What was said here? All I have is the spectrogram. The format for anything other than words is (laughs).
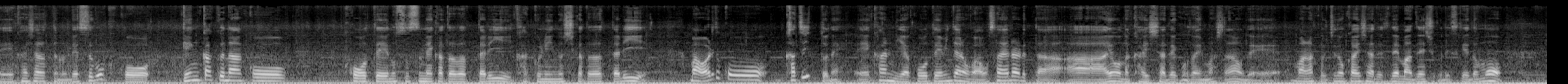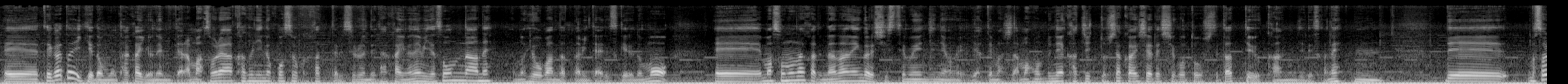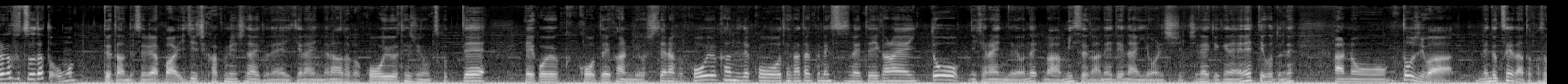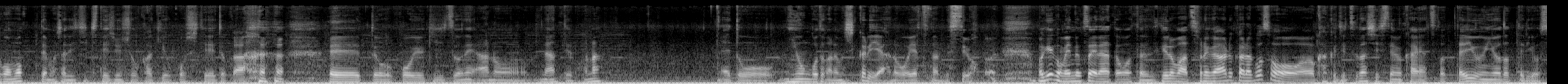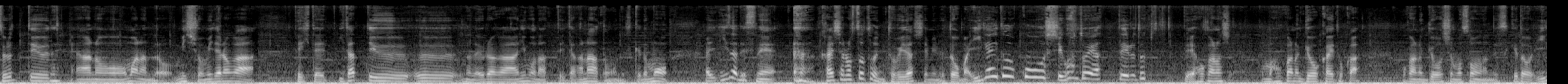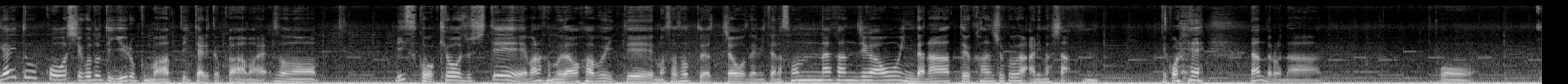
えー、会社だったのですごくこう厳格なこう工程の進め方だったり確認の仕方だったりまあ、割とこう、カチッとね、管理や工程みたいなのが抑えられたような会社でございましたので、まあ、なんかうちの会社ですね、まあ、前職ですけれども、えー、手堅いけども高いよねみたいな、まあ、それは確認のコストがかかったりするんで高いよねみたいな、そんなね、あの評判だったみたいですけれども、えー、まあ、その中で7年ぐらいシステムエンジニアをやってました。まあ、本当にね、カチッとした会社で仕事をしてたっていう感じですかね。うん。で、まあ、それが普通だと思ってたんですよね。やっぱいちいち確認しないとね、いけないんだなとか、こういう手順を作って、えー、こういう工程管理をして、なんかこういう感じでこう手堅くね、進めていかないといけないんだよね。まあミスがね、出ないようにしないといけないねっていうことでね、あのー、当時はめんどくせえなとかすごい思ってましたね。いちいち手順書を書き起こしてとか (laughs) えっと、こういう記述をね、あのー、なんていうのかな。えっと、日本語とかでもしっかりあのやってたんですよ。(laughs) ま結構めんどくさいなと思ったんですけど、まあ、それがあるからこそ、確実なシステム開発だったり、運用だったりをするっていうね、あの、まあ、なんだろう、ミッションみたいなのができていたっていう、なんだ、裏側にもなっていたかなと思うんですけども、いざですね、(clears throat) 会社の外に飛び出してみると、まあ、意外とこう、仕事をやってる時って、他の、まあ、他の業界とか、他の業種もそうなんですけど、意外とこう、仕事って緩く回っていたりとか、まあ、その、リスクを享受して、まあ、なんか無駄を省いて、まあ、ささっとやっちゃおうぜみたいな、そんな感じが多いんだなっていう感触がありました。うん。で、これ、なんだろうな、こ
